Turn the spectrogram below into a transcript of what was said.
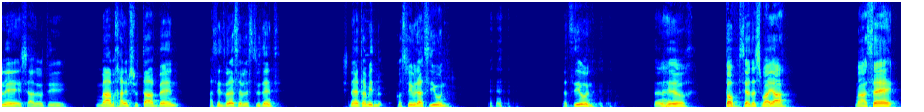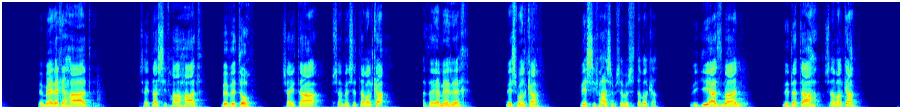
לי, שאלו אותי, מה המכנה משותף בין חסיד ברסלב לסטודנט? שניהם תמיד כוספים לציון. לציון. תן. טוב, סייעתא שמיא, מעשה במלך אחד שהייתה שפחה אחת בביתו, שהייתה משמשת המלכה. אז היה מלך ויש מלכה, ויש שפחה שמשמשת את המלכה. והגיע הזמן לידתה של המלכה.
